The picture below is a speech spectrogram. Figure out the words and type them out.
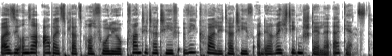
weil sie unser Arbeitsplatzportfolio quantitativ wie qualitativ an der richtigen Stelle ergänzt.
